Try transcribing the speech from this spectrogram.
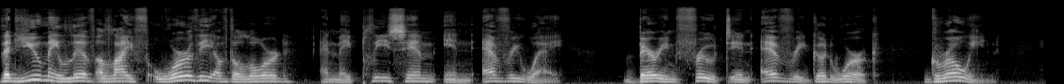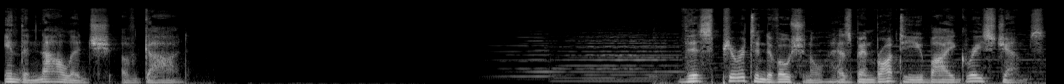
that you may live a life worthy of the Lord and may please him in every way, bearing fruit in every good work, growing in the knowledge of God. This Puritan devotional has been brought to you by Grace Gems,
